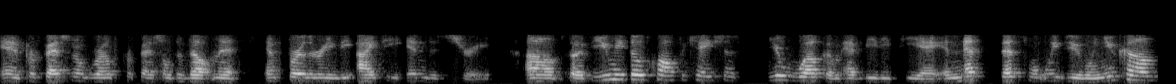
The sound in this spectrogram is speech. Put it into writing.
and professional growth, professional development, and furthering the IT industry. Um, so if you meet those qualifications, you're welcome at BDPA, and that's that's what we do. When you come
